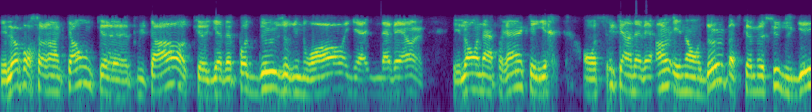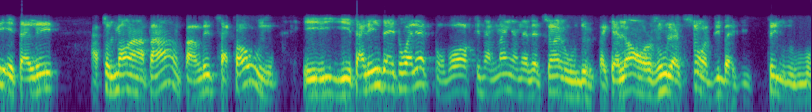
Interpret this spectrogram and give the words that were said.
Et là, pour se rendre compte que plus tard, qu'il n'y avait pas deux urinoirs, il y en avait un. Et là, on apprend qu'on sait qu'il y en avait un et non deux parce que M. Duguay est allé, à tout le monde en parle, parler de sa cause. Et il est allé dans les toilettes pour voir finalement il y en avait un ou deux. Fait que là, on joue là-dessus, on dit, ben, vous,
